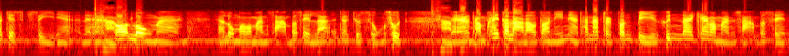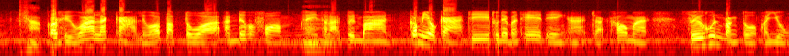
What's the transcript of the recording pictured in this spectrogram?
1,674 เนี่ยนะฮะครับก็ลงมานะลงมาประมาณ 3%แล้วจากจุดสูงสุดครับนะฮะทำให้ตลาดเราตอนนี้เนี่ยถ้านับจากต้นปีขึ้นได้แค่ประมาณ3%ครับก็ถือว่าแลกขาดหรือว่าปรับตัว underperform ในอ่าตลาดเพื่อนบ้าน ก็มีโอกาสที่ทุนในประเทศเองอาจจะเข้ามา ซื้อหุ้นบางตัวพยุง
